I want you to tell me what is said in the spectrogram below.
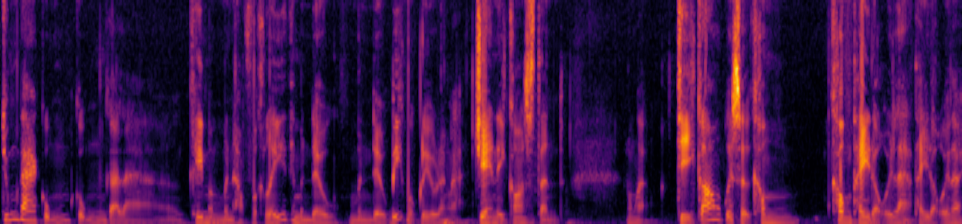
chúng ta cũng cũng gọi là khi mà mình học vật lý thì mình đều mình đều biết một điều rằng là Jenny constant đúng không ạ? Chỉ có một cái sự không không thay đổi là thay đổi thôi.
